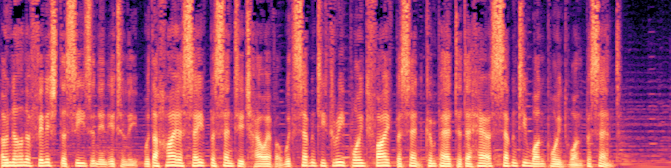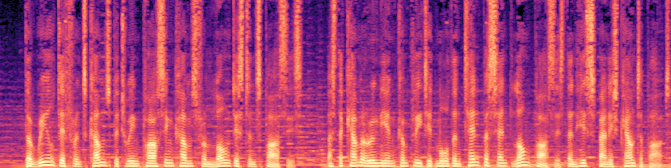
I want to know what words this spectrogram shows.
Onana finished the season in Italy with a higher save percentage however with 73.5% compared to De Gea's 71.1%. The real difference comes between passing comes from long distance passes, as the Cameroonian completed more than 10% long passes than his Spanish counterpart.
